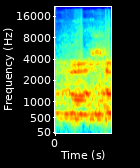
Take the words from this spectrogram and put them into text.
والصلاة والسلام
